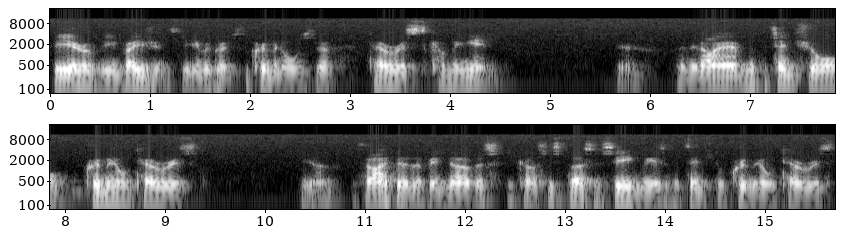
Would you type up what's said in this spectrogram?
Fear of the invasions, the immigrants, the criminals, the terrorists coming in. Yeah. And then I am the potential criminal terrorist You know, so I feel a little bit nervous because this person seeing me as a potential criminal, terrorist,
